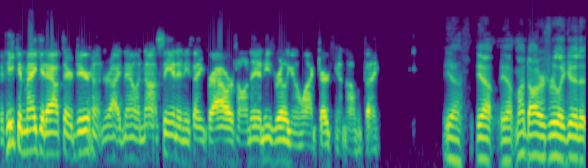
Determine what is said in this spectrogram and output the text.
if he can make it out there deer hunting right now and not seeing anything for hours on end, he's really going to like turkey hunting, I would think. Yeah, yeah, yeah. My daughter's really good at,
